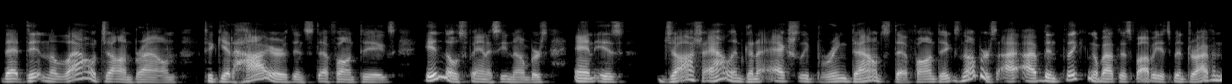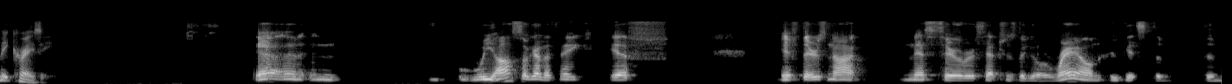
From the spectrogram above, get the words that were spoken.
that didn't allow John Brown to get higher than Stefon Diggs in those fantasy numbers? And is Josh Allen going to actually bring down Stefon Diggs' numbers? I, have been thinking about this, Bobby. It's been driving me crazy. Yeah, and, and we also got to think if if there's not necessarily receptions to go around, who gets the the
